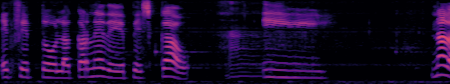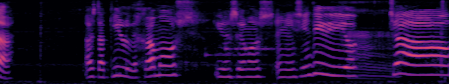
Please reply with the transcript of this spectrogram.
Excepto la carne de pescado. Y... Nada. Hasta aquí lo dejamos y nos vemos en el siguiente vídeo. Chao.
